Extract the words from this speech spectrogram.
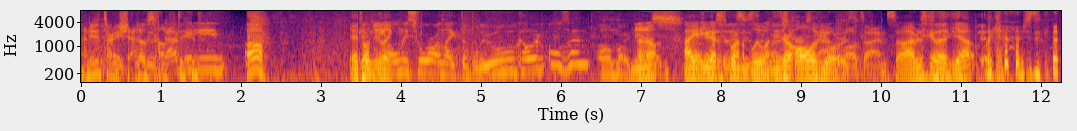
I need to turn Wait, shadows does off, dude. mean- Oh, yeah, I Can told we you like only score on like the blue colored goals then? Oh my god. no, no. Yes. Oh ah, yeah, you got to so score on the blue the ones. These are all of cursed map of yours. all time. So I'm just gonna yeah. I'm just gonna-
